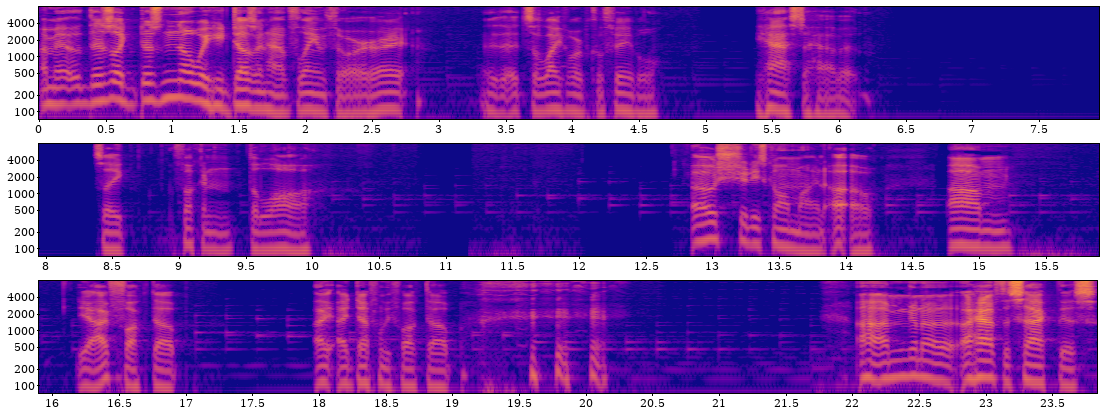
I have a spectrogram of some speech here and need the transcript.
I mean, there's like, there's no way he doesn't have flamethrower, right? It's a life orb fable. He has to have it. It's like fucking the law. Oh shit, he's calling mine. Uh oh. Um, yeah, I fucked up. I I definitely fucked up. I'm gonna. I have to sack this.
